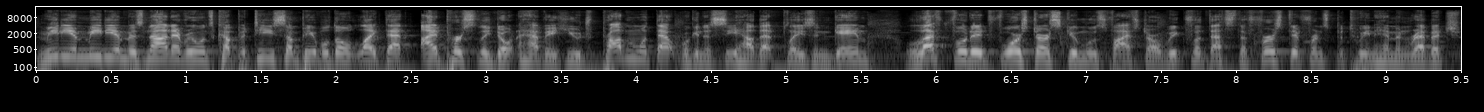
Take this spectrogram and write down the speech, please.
medium medium is not everyone's cup of tea. Some people don't like that. I personally don't have a huge problem with that. We're going to see how that plays in game. Left-footed, four-star skill moves, five-star weak foot. That's the first difference between him and Rebic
